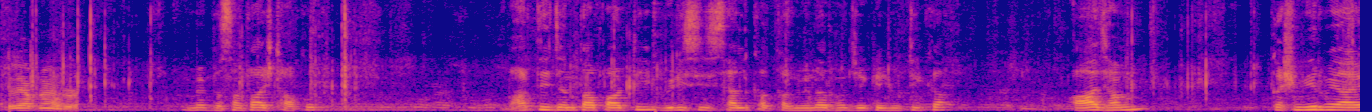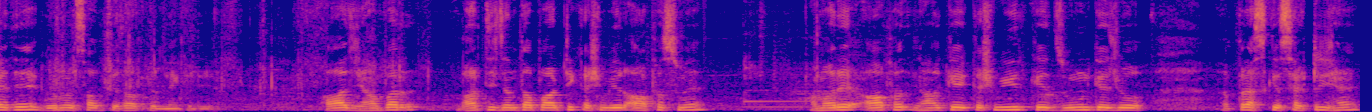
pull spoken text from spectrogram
मैं Basantraj Thakur, Bharatiya Janata party BDC cell का कन्वीनर हूँ जेके यूटी का। आज हम कश्मीर में आए थे गवर्नर साहब के साथ मिलने के लिए। आज यहाँ पर भारतीय जनता पार्टी कश्मीर ऑफ़िस में, हमारे ऑफ़िस यहाँ के कश्मीर के जून के जो प्रेस के सेक्रेटरी हैं,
